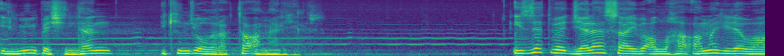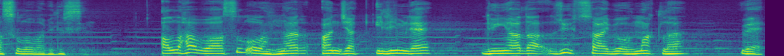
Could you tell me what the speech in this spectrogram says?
ilmin peşinden ikinci olarak da amel gelir. İzzet ve celal sahibi Allah'a amel ile vasıl olabilirsin. Allah'a vasıl olanlar ancak ilimle, dünyada zühd sahibi olmakla ve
